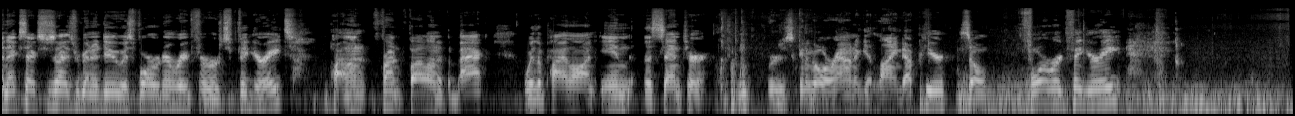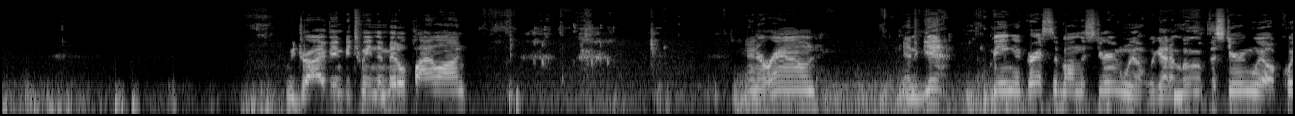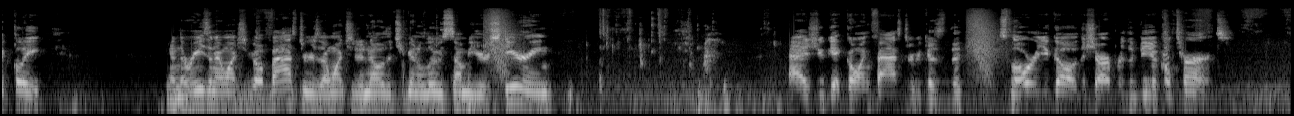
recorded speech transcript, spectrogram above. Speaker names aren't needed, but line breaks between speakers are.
The next exercise we're going to do is forward and reverse figure eights, pylon front, pylon at the back, with a pylon in the center. We're just going to go around and get lined up here. So forward figure eight. We drive in between the middle pylon and around. And again, being aggressive on the steering wheel. We got to move the steering wheel quickly. And the reason I want you to go faster is I want you to know that you're going to lose some of your steering as you get going faster because the slower you go, the sharper the vehicle turns.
